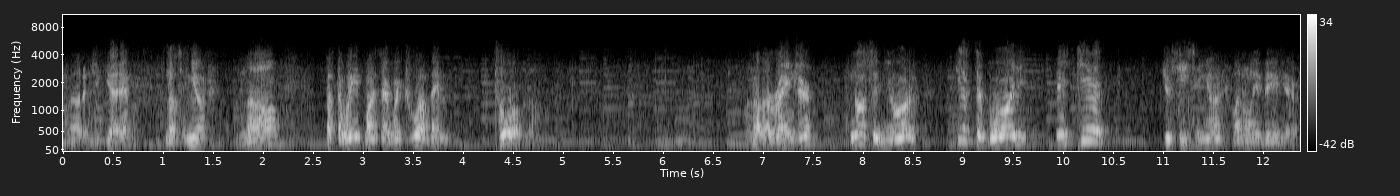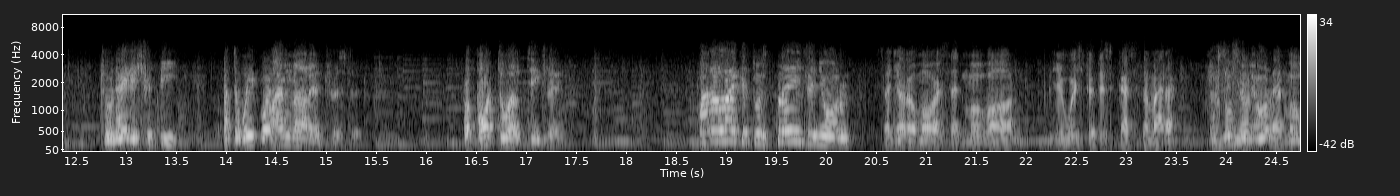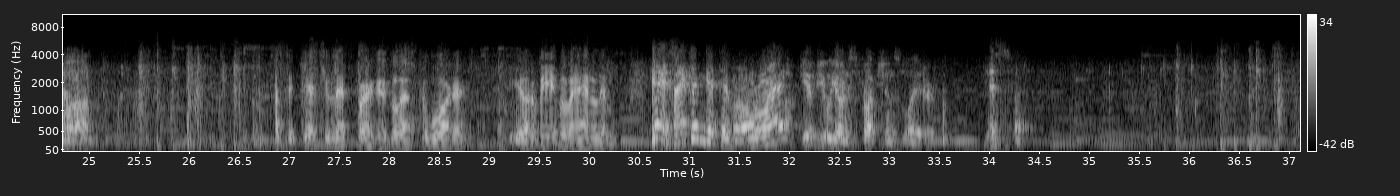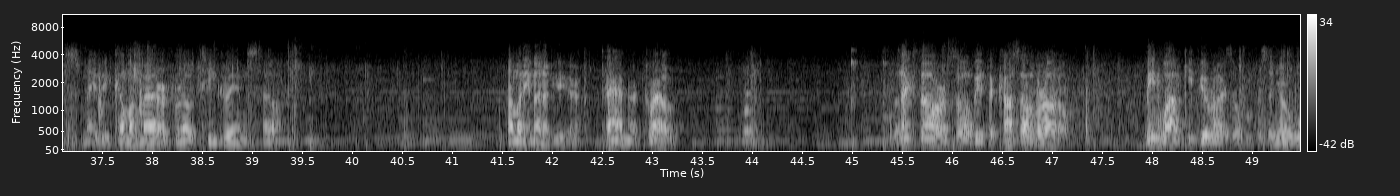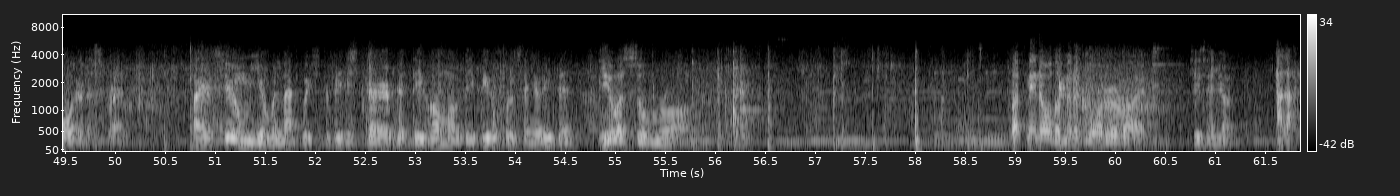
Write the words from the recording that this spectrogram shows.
Well, did you get him? No, senor. No? But the way it was there were two of them. Two of them? Another ranger? No, senor. Just a boy, a kid. You see, senor? When will he be here? Tonight he should be. But the wait was... I'm not interested. Report to El Tigre. But I like it was plain, senor. Senor O'More said move on. Do you wish to discuss the matter? No, senor. Then move on. I suggest you let Berger go after Warder. He ought to be able to handle him. Yes, I can get them all right. I'll give you your instructions later. Yes, sir. This may become a matter for El Tigre himself. How many men have you here? Ten or twelve. The next hour or so will be at the Casa Alvarado. Meanwhile, keep your eyes open for Senor Ward and his friend. I assume you will not wish to be disturbed at the home of the beautiful senorita? You assume wrong. Let me know the minute Warder arrives. Si, senor. That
